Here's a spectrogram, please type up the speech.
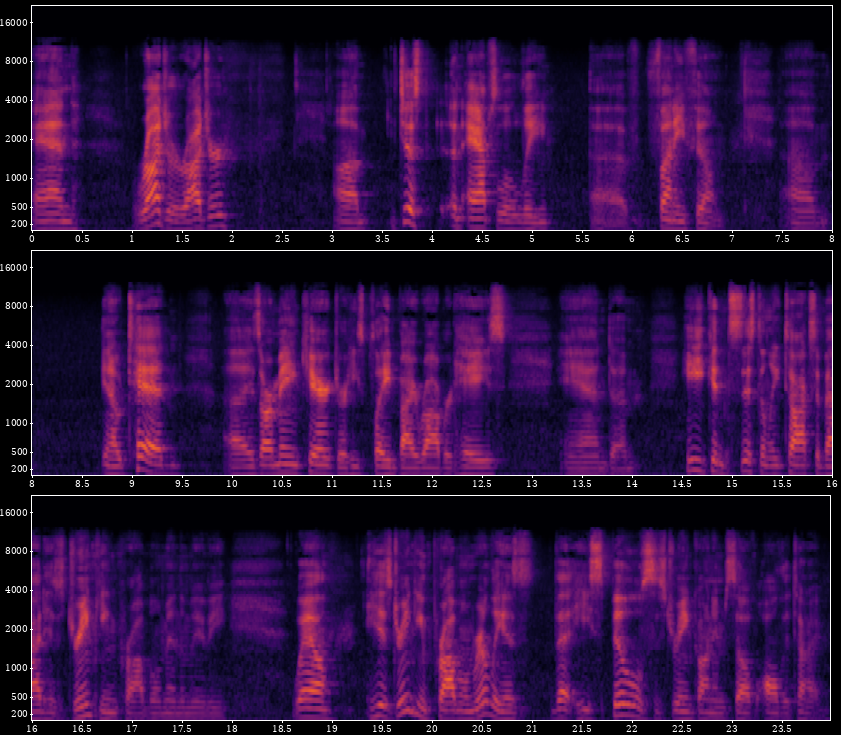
and Roger, Roger. Um, just an absolutely uh, funny film. Um, you know, Ted uh, is our main character. He's played by Robert Hays, and um, he consistently talks about his drinking problem in the movie. Well, his drinking problem really is that he spills his drink on himself all the time.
